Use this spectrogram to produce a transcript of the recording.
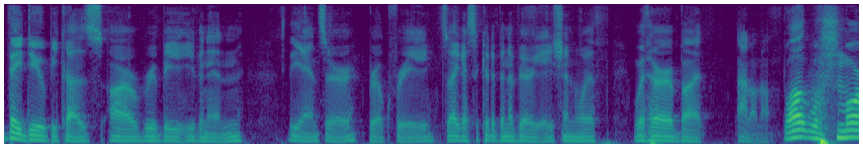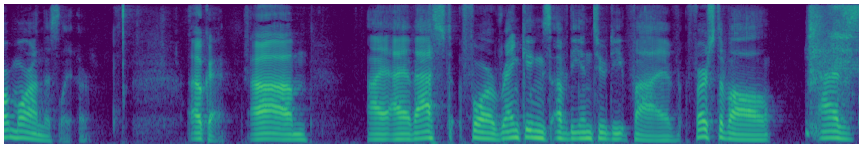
they do because our ruby even in the answer broke free so i guess it could have been a variation with with her but i don't know well more more on this later okay um i i have asked for rankings of the In Too Deep five first of all as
